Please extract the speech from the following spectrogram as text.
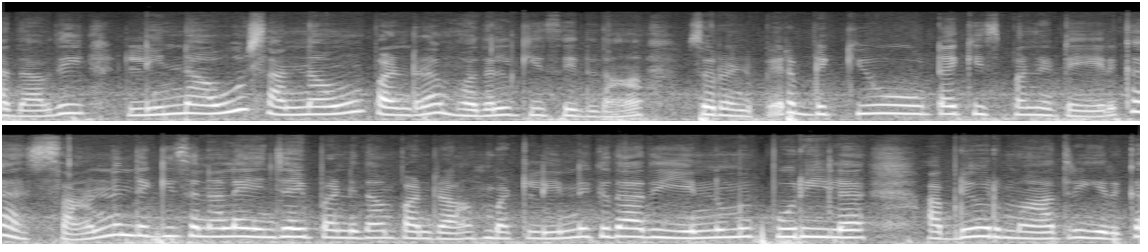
அதாவது லின்னாவும் சன்னாவும் பண்ணுற முதல் கிஸ் இது தான் ஸோ ரெண்டு பேர் அப்படி க்யூட்டாக கிஸ் பண்ணிட்டே இருக்க. சன் இந்த கிஸ்ஸை நல்லா என்ஜாய் பண்ணி தான் பண்ணுறான் பட் லின்னுக்கு தான் அது இன்னுமே புரியல. அப்படியே ஒரு மாதிரி இருக்க.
